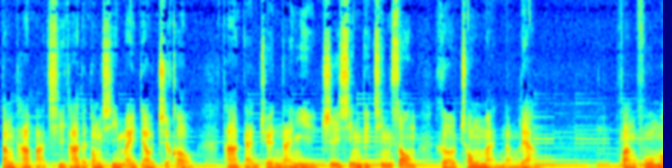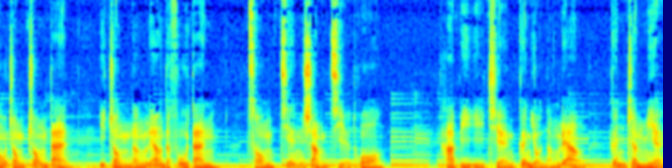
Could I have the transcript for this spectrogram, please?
当他把其他的东西卖掉之后，他感觉难以置信的轻松和充满能量，仿佛某种重担、一种能量的负担从肩上解脱。他比以前更有能量，更正面。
